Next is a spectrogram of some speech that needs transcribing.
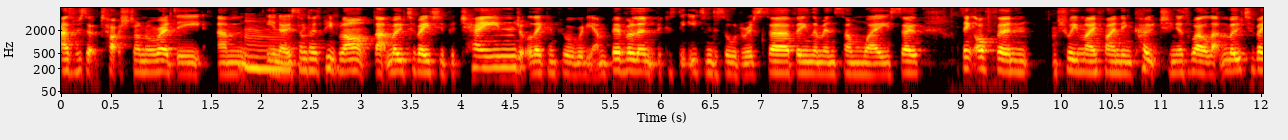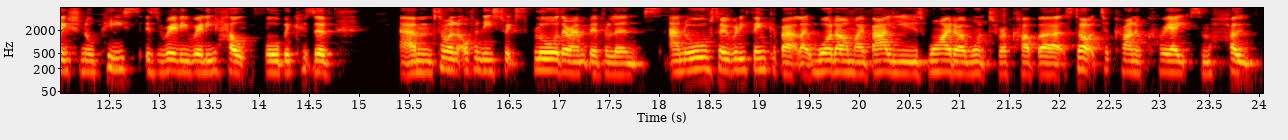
as we sort of touched on already, um, mm. you know, mm. sometimes people aren't that motivated for change, or they can feel really ambivalent because the eating disorder is serving them in some way. So I think often I'm sure you might find in coaching as well, that motivational piece is really, really helpful because of um, someone often needs to explore their ambivalence and also really think about like what are my values? Why do i want to recover? Start to kind of create some hope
